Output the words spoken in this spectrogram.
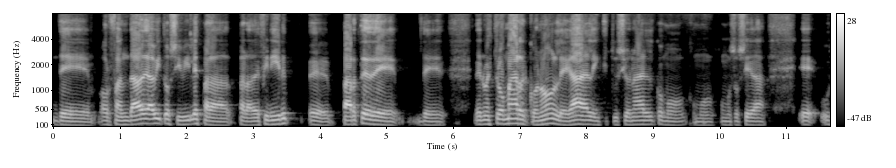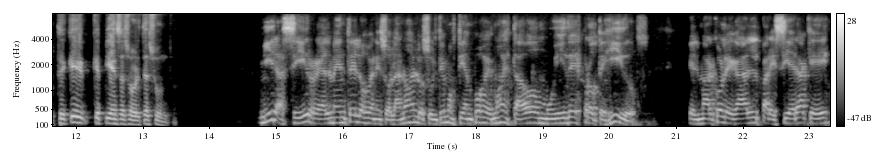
de orfandad de hábitos civiles para, para definir eh, parte de, de, de, nuestro marco ¿no? legal, institucional como, como, como sociedad. Eh, ¿Usted qué, piensa sobre este asunto? Mira, sí, realmente los venezolanos en los últimos tiempos hemos estado muy desprotegidos. El marco legal pareciera que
